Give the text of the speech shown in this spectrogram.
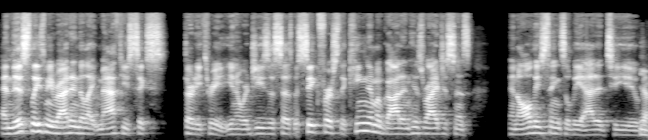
And this leads me right into like Matthew 6 33, you know, where Jesus says, But seek first the kingdom of God and his righteousness, and all these things will be added to you. Yeah.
